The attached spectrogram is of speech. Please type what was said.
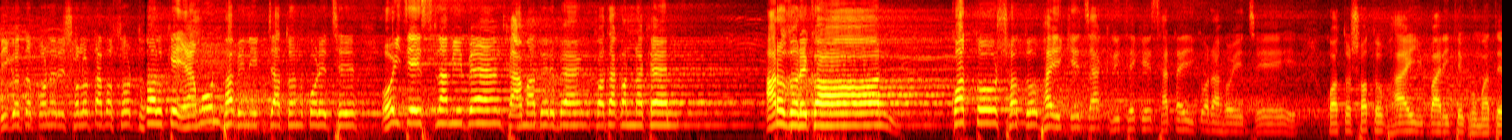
বিগত পনেরো ষোলোটা বছর দলকে এমন ভাবে নির্যাতন করেছে, ওই যে ইসলামী ব্যাংক, আমাদের ব্যাংক, কথা কন না কেন? আরও জোরে কন। কত শত ভাইকে চাকরি থেকে ছাঁটাই করা হয়েছে। কত শত ভাই বাড়িতে ঘুমাতে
